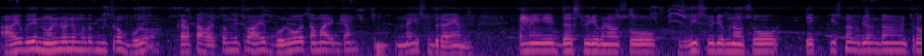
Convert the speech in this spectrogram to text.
આવી બધી નાની નાની મતલબ મિત્રો ભૂલો કરતા હોય તો મિત્રો આવી ભૂલો તમારે એકદમ નહીં સુધરે એમ. તમે એ દસ વીડિયો બનાવશો, વીસ વીડિયો બનાવશો, એકવીસમાં વીડિયો તમે મિત્રો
